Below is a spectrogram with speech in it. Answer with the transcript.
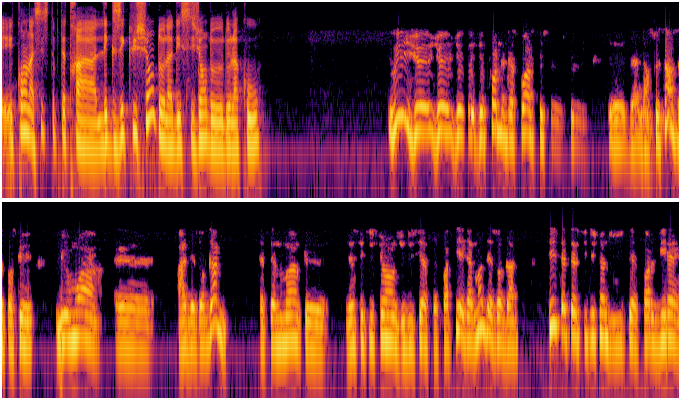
et qu'on assiste peut-être à l'exécution de la décision de la Cour? Oui, je, je, je, je fonde l'espoir euh, dans ce sens, parce que l'UMOA euh, a des organes. Certainement que l'institution judiciaire fait partie également des organes. Si cette institution judiciaire parvient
